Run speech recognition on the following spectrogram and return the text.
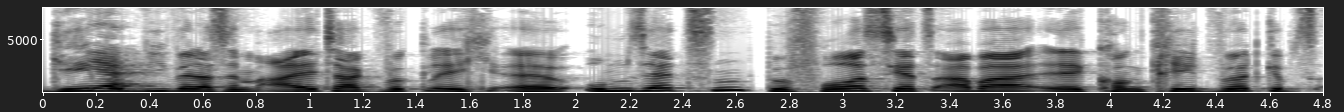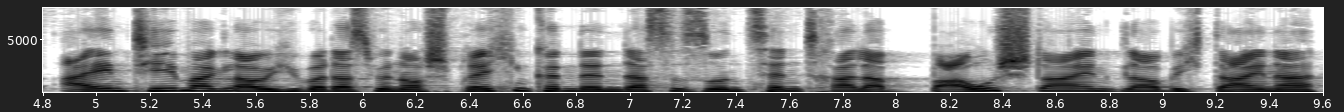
gebe, ja. wie wir das im Alltag wirklich äh, umsetzen. Bevor es jetzt aber äh, konkret wird, gibt es ein Thema, glaube ich, über das wir noch sprechen können, denn das ist so ein zentraler Baustein, glaube ich, deiner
